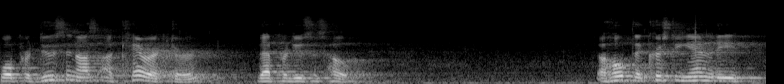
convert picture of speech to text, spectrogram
will produce in us a character that produces hope. A hope that Christianity,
